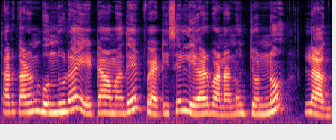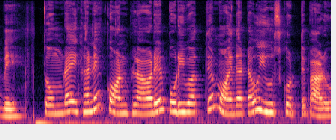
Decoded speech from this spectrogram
তার কারণ বন্ধুরা, এটা আমাদের প্যাটিসের লেয়ার বানানোর জন্য লাগবে। তোমরা এখানে কর্নফ্লাওয়ারের পরিবর্তে ময়দাটাও ইউজ করতে পারো।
